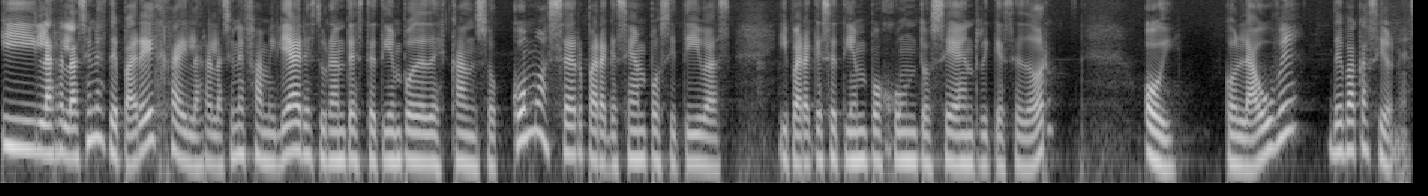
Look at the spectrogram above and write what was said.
Y las relaciones de pareja y las relaciones familiares durante este tiempo de descanso, ¿cómo hacer para que sean positivas y para que ese tiempo juntos sea enriquecedor? Hoy, con la V de vacaciones.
